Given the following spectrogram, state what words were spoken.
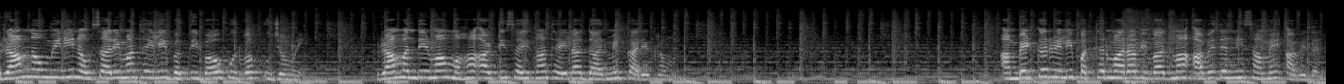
રામનવમીની નવસારીમાં થયેલી ભક્તિભાવપૂર્વક ઉજવણી રામ મંદિરમાં મહાઆરતી સહિતના થયેલા ધાર્મિક કાર્યક્રમો આંબેડકર રેલી પથ્થરમારા વિવાદમાં આવેદનની સામે આવેદન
